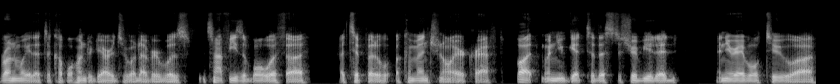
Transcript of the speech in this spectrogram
runway that's a couple hundred yards or whatever was, it's not feasible with a a of a conventional aircraft. But when you get to this distributed and you're able to uh,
